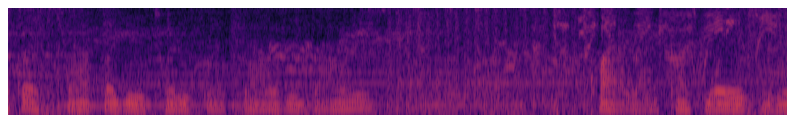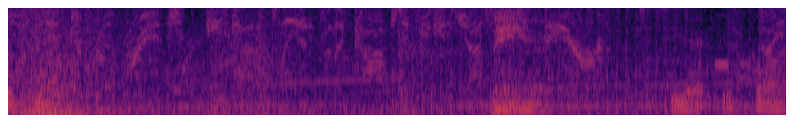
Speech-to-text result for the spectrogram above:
That costs $525,000. It's quite a lot. It costs more than got just Man. See that? This car,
